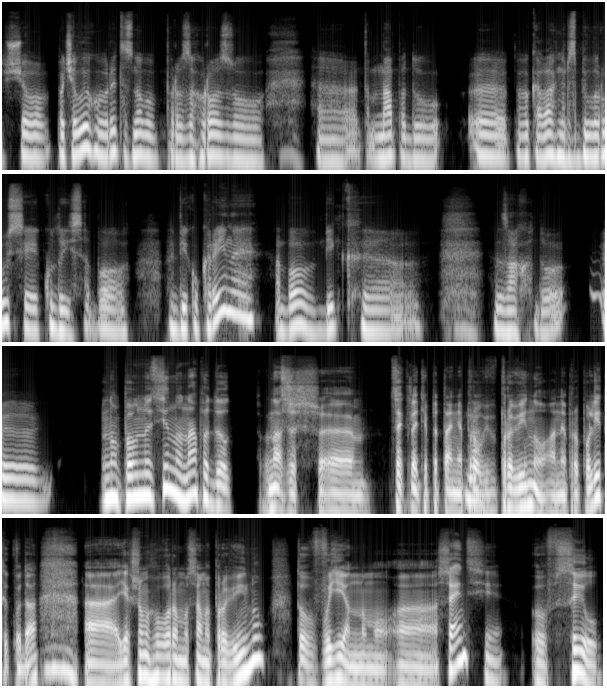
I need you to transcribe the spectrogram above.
що почали говорити знову про загрозу е, там нападу е, ПВК Вагнер з Білорусі кудись або в бік України, або в бік е, Заходу. Ну, повноцінно нападу. У нас же ж. Це кляті питання про yeah. про війну, а не про політику. Да? Е, Якщо ми говоримо саме про війну, то в воєнному е, сенсі сил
